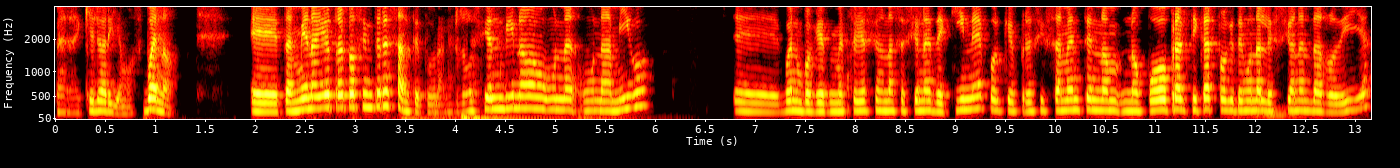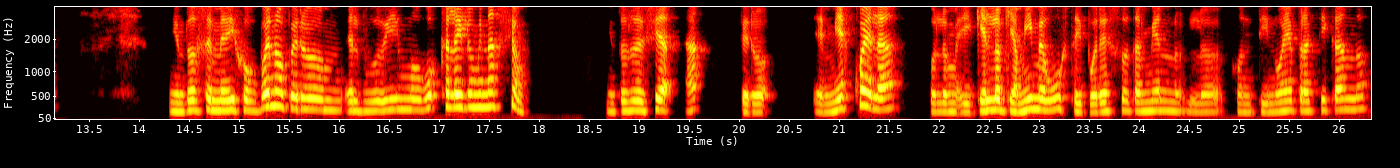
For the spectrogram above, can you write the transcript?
¿Para qué lo haríamos? Bueno, eh, también hay otra cosa interesante. pues, Vale. Recién vino una- un amigo, eh, bueno, porque me estoy haciendo unas sesiones de kine, porque precisamente no, no puedo practicar porque tengo una lesión en la rodilla. Y entonces me dijo, bueno, pero mm, el budismo busca la iluminación. Y entonces decía, ah, pero en mi escuela, por lo y que es lo que a mí me gusta y por eso también lo, lo continué practicando,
